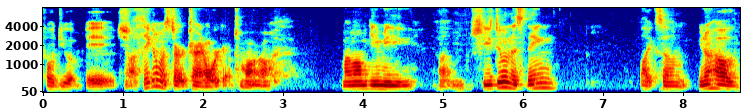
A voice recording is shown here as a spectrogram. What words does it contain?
Called you a bitch. I think I'm gonna start trying to work out tomorrow. My mom gave me. Um, she's doing this thing, like some. You know how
